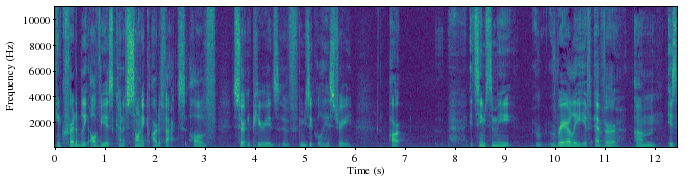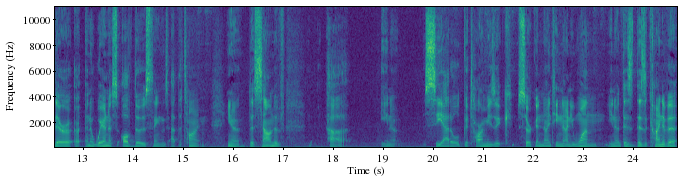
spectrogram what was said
incredibly obvious kind of sonic artifacts of certain periods of musical history are it seems to me rarely if ever um, is there a, an awareness of those things at the time? You know, the sound of, uh, you know, Seattle guitar music circa 1991. You know, there's there's a kind of a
